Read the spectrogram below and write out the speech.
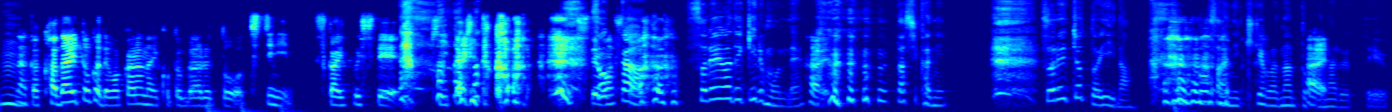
うん。なんか課題とかでわからないことがあると、父にスカイプして聞いたりとか してそっました。か。それはできるもんね。はい。確かに。それちょっといいな。お父さんに聞けばなんとはい。かなるっていう。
